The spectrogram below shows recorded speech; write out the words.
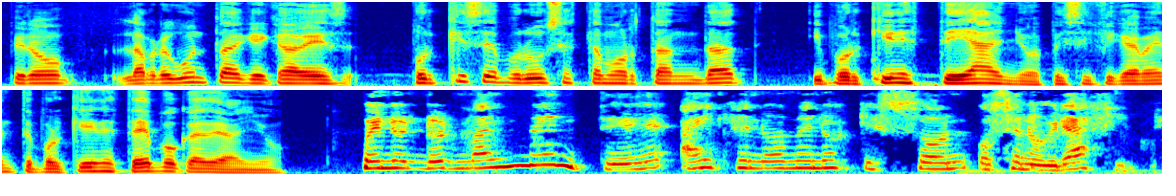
pero la pregunta que cabe es, ¿por qué se produce esta mortandad y por qué en este año específicamente, por qué en esta época de año? Bueno, normalmente hay fenómenos que son oceanográficos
